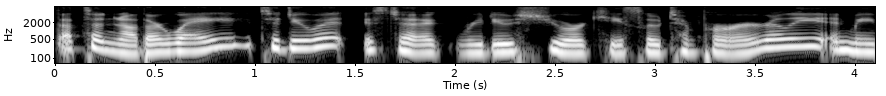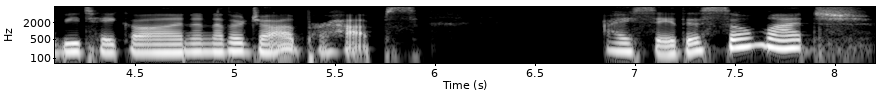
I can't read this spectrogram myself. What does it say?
That's another way to do it is to reduce your caseload temporarily and maybe take on another job perhaps. I say this so much,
